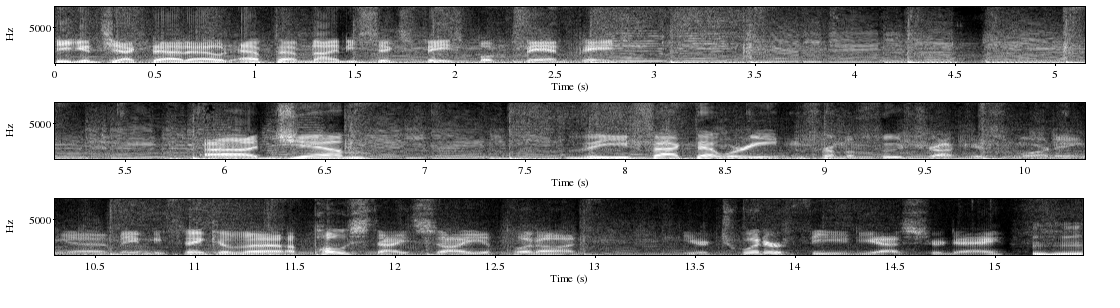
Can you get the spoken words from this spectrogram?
you can check that out. FM96 Facebook fan page. Uh, Jim, the fact that we're eating from a food truck this morning uh, made me think of a, a post I saw you put on your Twitter feed yesterday. Mm-hmm.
